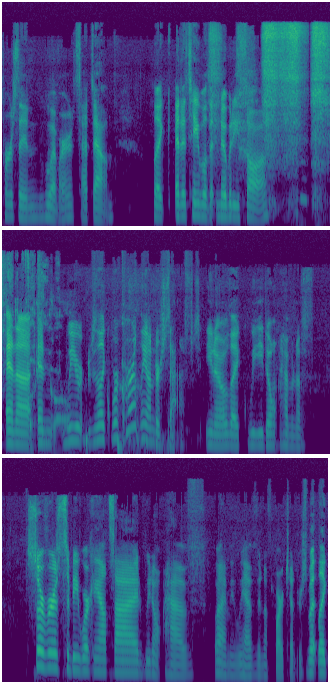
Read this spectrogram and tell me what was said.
person, whoever, sat down like at a table that nobody saw. And uh and we were like we're currently understaffed, you know, like we don't have enough servers to be working outside. We don't have well, I mean we have enough bartenders, but like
